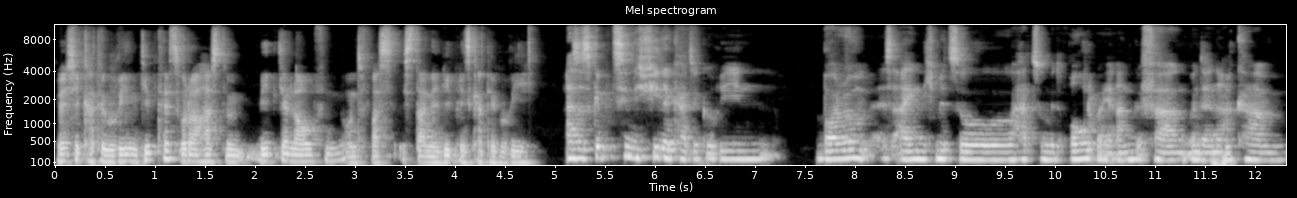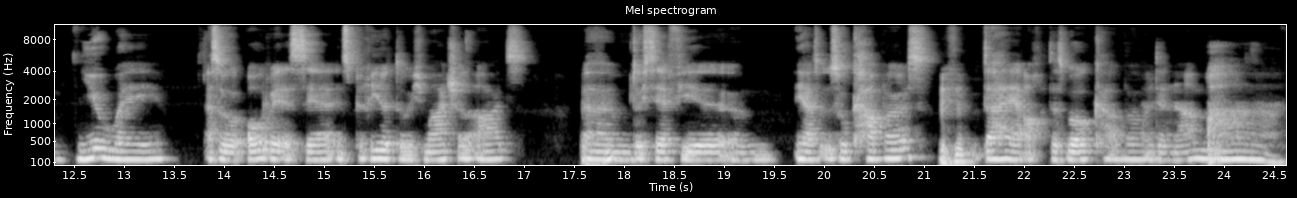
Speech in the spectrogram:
Welche Kategorien gibt es oder hast du mitgelaufen und was ist deine Lieblingskategorie? Also es gibt ziemlich viele Kategorien. Ballroom ist eigentlich mit so, hat so mit Old Way angefangen und danach mhm. kam New Way. Also Old Way ist sehr inspiriert durch Martial Arts, mhm. ähm, durch sehr viel ähm, ja, so Covers, mhm. daher auch das Vogue-Cover und der Name. Ah.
